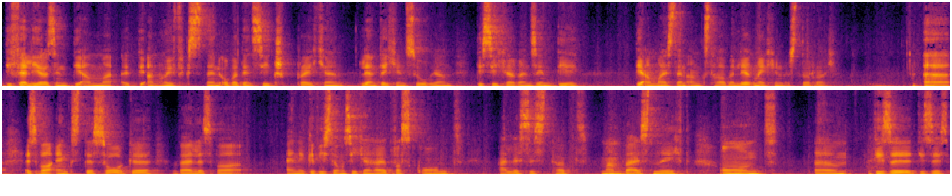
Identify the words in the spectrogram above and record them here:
die Verlierer sind die am, die am häufigsten über den Sieg sprechen, lernte ich in Syrien. Die Sicheren sind die, die am meisten Angst haben, lerne ich in Österreich. Äh, es war Ängste, Sorge, weil es war eine gewisse Unsicherheit, was kommt. Alles ist halt, man weiß nicht. Und ähm, diese, diese,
